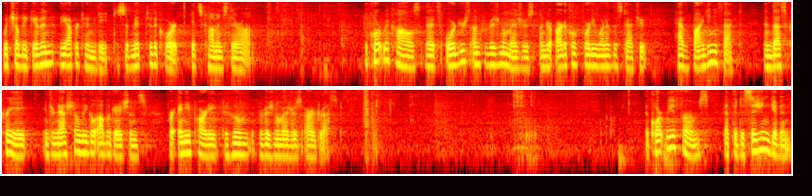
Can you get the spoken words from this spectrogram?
which shall be given the opportunity to submit to the court its comments thereon. The court recalls that its orders on provisional measures under Article 41 of the statute have binding effect and thus create international legal obligations for any party to whom the provisional measures are addressed. The court reaffirms that the decision given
